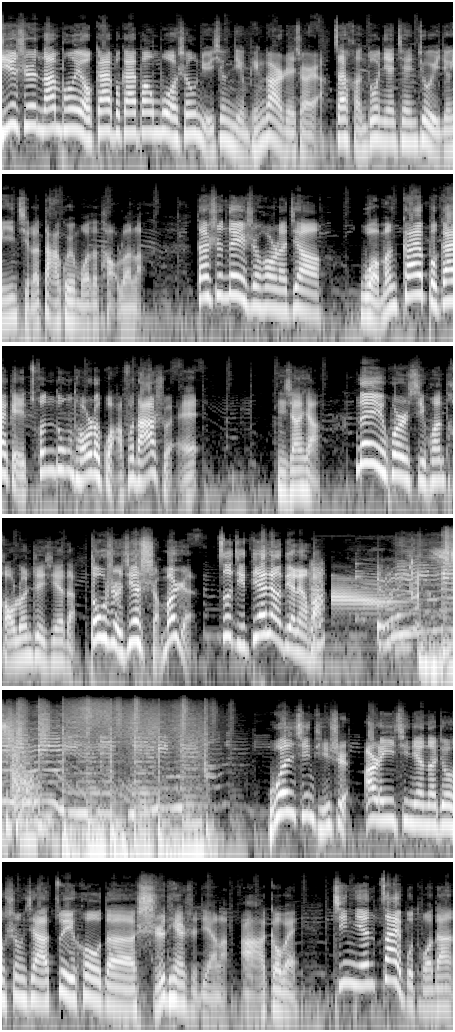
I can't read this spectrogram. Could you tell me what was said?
其实，男朋友该不该帮陌生女性拧瓶盖这事儿啊，在很多年前就已经引起了大规模的讨论了。但是那时候呢，叫我们该不该给村东头的寡妇打水？你想想，那会儿喜欢讨论这些的都是些什么人？自己掂量掂量吧。温馨提示：二零一七年呢，就剩下最后的十天时间了啊！各位，今年再不脱单，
